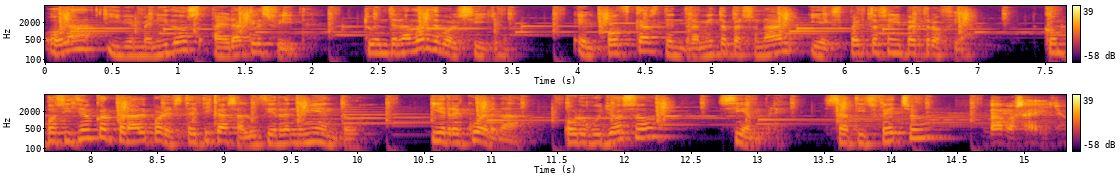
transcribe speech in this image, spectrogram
Hola y bienvenidos a Heracles Fit, tu entrenador de bolsillo, el podcast de entrenamiento personal y expertos en hipertrofia. Composición corporal por estética, salud y rendimiento. Y recuerda, orgulloso siempre. ¿Satisfecho? Vamos a ello.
